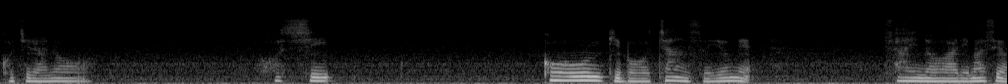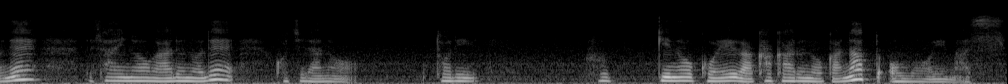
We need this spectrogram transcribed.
こちらの星幸運希望チャンス夢才能ありますよね。才能があるのでこちらの鳥復帰の声がかかるのかなと思います。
